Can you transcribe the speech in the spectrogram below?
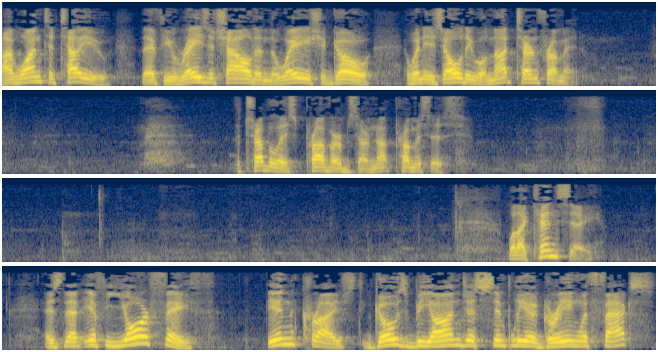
I want to tell you that if you raise a child in the way he should go, when he's old, he will not turn from it. The trouble is proverbs are not promises. What I can say is that if your faith in Christ goes beyond just simply agreeing with facts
